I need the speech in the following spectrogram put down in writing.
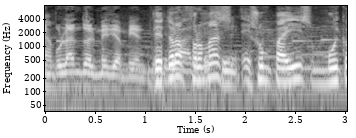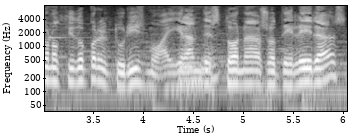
manipulando el medio ambiente. De todas Claro, formas, sí. es un país muy conocido por el turismo. Hay grandes zonas hoteleras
